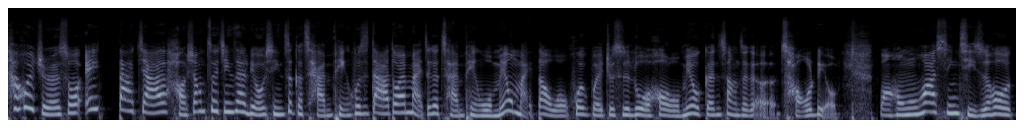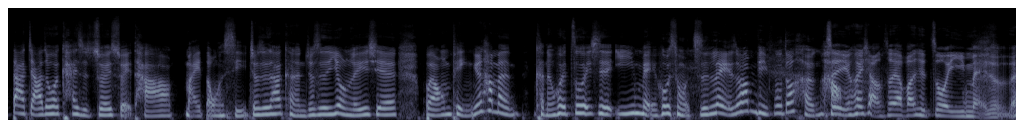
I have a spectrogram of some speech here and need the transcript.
他会觉得说，哎，大家好像最近在流行这个产品，或是大家都在买这个产品，我没有买到，我会不会就是落后？我没有跟上这个潮流。网红文化兴起之后，大家就会开始追随他买东西，就是他可能就是用了一些保养品，因为他们可能会做一些医美或什么之类，所以他们皮肤都很好。所以也会想说，要不要去做医美，对不对？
